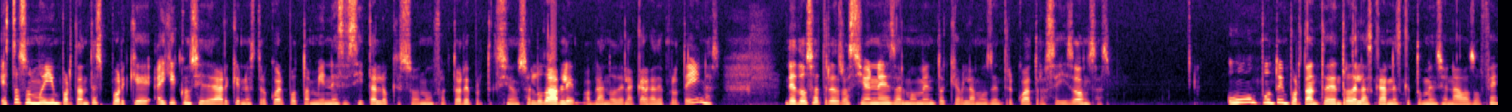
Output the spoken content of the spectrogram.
Estas son muy importantes porque hay que considerar que nuestro cuerpo también necesita lo que son un factor de protección saludable, hablando de la carga de proteínas. de 2 a 3 raciones al momento que hablamos de entre 4 a 6 onzas. Un punto importante dentro de las carnes que tú mencionabas, Ofe,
